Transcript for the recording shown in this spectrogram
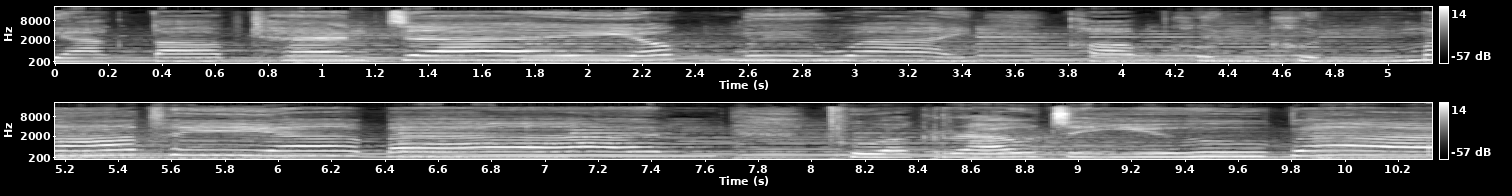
อยากตอบแทนใจยกมือไหว้ ขอบคุณคุณหมอพยาบาล พวกเราจะอยู่บ้าน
